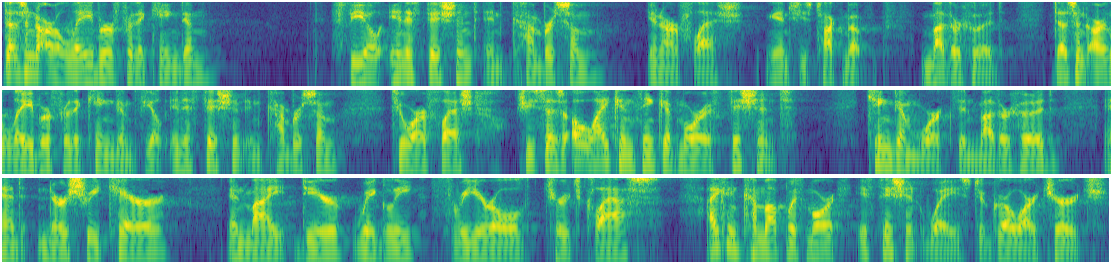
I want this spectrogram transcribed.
Doesn't our labor for the kingdom feel inefficient and cumbersome in our flesh? Again, she's talking about motherhood. Doesn't our labor for the kingdom feel inefficient and cumbersome to our flesh? She says, Oh, I can think of more efficient kingdom work than motherhood and nursery care in my dear, wiggly three year old church class. I can come up with more efficient ways to grow our church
